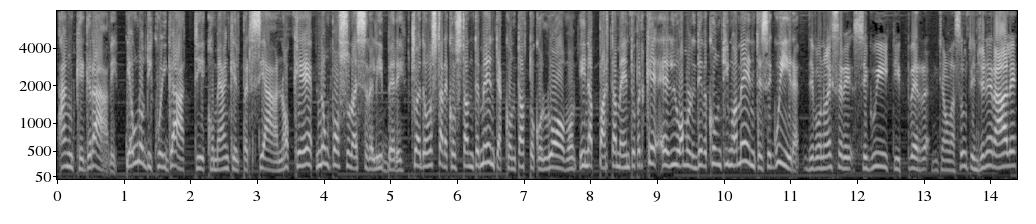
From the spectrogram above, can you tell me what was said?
anche gravi. È uno di quei gatti, come anche il persiano, che non possono essere liberi, cioè devono stare costantemente a contatto con l'uomo in appartamento perché eh, l'uomo li deve continuamente seguire. Devono essere seguiti per diciamo, la salute in generale,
